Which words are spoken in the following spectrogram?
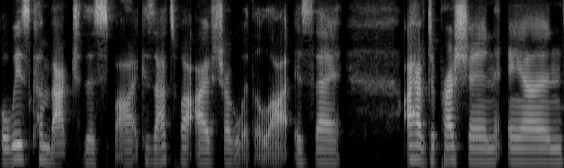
always come back to this spot because that's what I've struggled with a lot is that I have depression and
